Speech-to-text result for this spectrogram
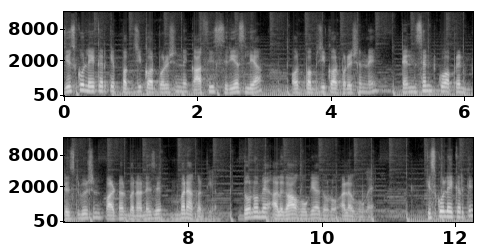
जिसको लेकर के पबजी कॉरपोरेशन ने काफ़ी सीरियस लिया और पबजी कॉरपोरेशन ने टेंसेंट को अपने डिस्ट्रीब्यूशन पार्टनर बनाने से मना कर दिया। दोनों में अलगाव हो गया, दोनों अलग हो गए। किसको लेकर के?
